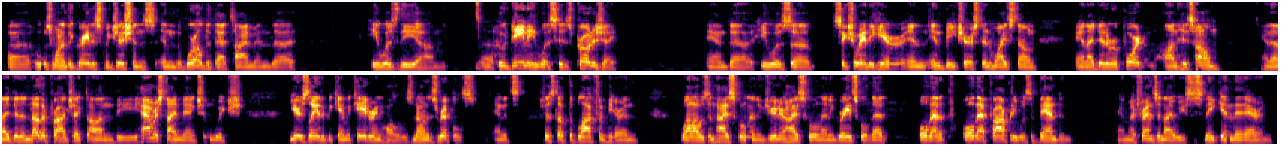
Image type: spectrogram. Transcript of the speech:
who was one of the greatest magicians in the world at that time, and he was the um, Houdini was his protege, and uh, he was uh, situated here in in Beechhurst in Whitestone. And I did a report on his home, and then I did another project on the Hammerstein Mansion, which years later became a catering hall. It was known as Ripples, and it's just up the block from here. And while I was in high school and in junior high school and in grade school, that all that all that property was abandoned. And my friends and I we used to sneak in there and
